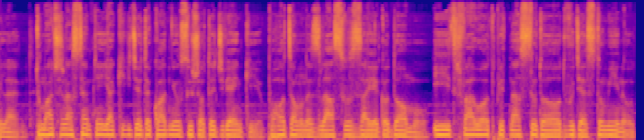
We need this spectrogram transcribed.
Island. Tłumaczy następnie jak i gdzie dokładnie usłyszał te dźwięki. Pochodzą one z lasu za jego domu i trwały od 15 do 20 minut.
